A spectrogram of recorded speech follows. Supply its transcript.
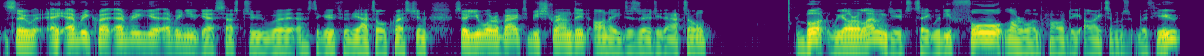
so every every uh, every new guest has to uh, has to go through the atoll question. So you are about to be stranded on a deserted atoll. But we are allowing you to take with you four Laurel and Hardy items with you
